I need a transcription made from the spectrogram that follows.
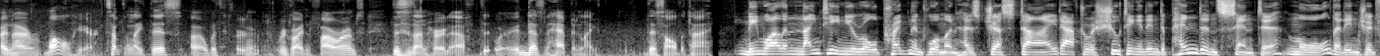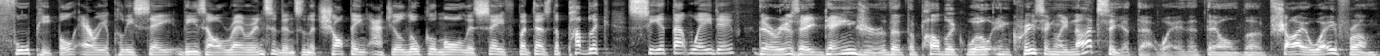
in our mall here. Something like this, uh, with regarding firearms, this is unheard of. It doesn't happen like this all the time. Meanwhile, a 19 year old pregnant woman has just died after a shooting at Independence Center Mall that injured four people. Area police say these are rare incidents and that shopping at your local mall is safe. But does the public see it that way, Dave? There is a danger that the public will increasingly not see it that way, that they'll uh, shy away from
